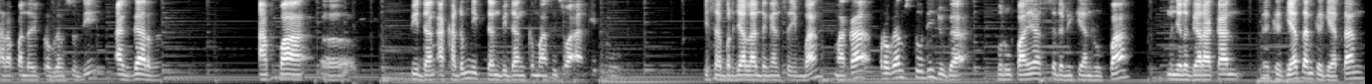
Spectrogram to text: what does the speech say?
harapan dari program studi agar apa uh, bidang akademik dan bidang kemahasiswaan itu bisa berjalan dengan seimbang, maka program studi juga berupaya sedemikian rupa menyelenggarakan eh, kegiatan-kegiatan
